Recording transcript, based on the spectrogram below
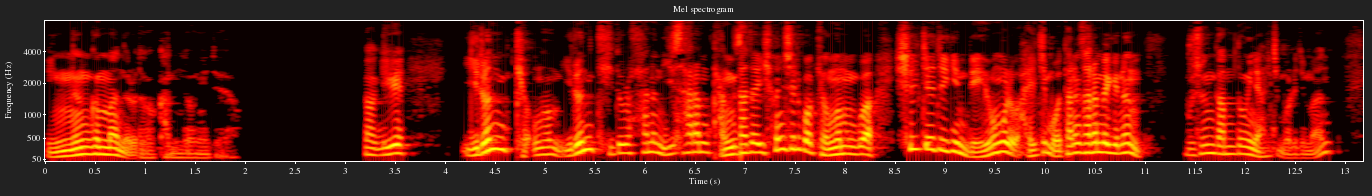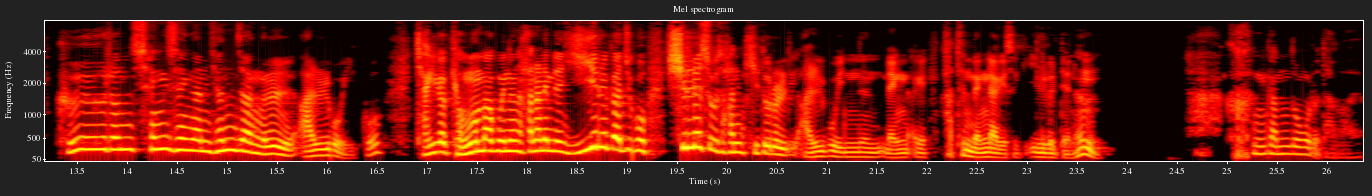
읽는 것만으로도 감동이 돼요. 그러니까 이게 이런 경험, 이런 기도를 하는 이 사람 당사자의 현실과 경험과 실제적인 내용을 알지 못하는 사람에게는 무슨 감동이냐 할지 모르지만 그런 생생한 현장을 알고 있고 자기가 경험하고 있는 하나님의 이해를 가지고 신뢰 속에서 한 기도를 알고 있는 맥락, 같은 맥락에서 읽을 때는 큰 감동으로 다가와요.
